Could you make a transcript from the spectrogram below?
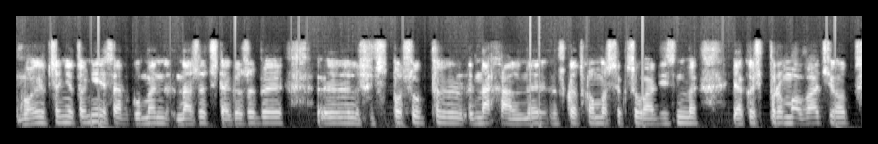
w mojej ocenie to nie jest argument na rzecz tego, żeby w sposób nachalny na przykład homoseksualizm jakoś promować od,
